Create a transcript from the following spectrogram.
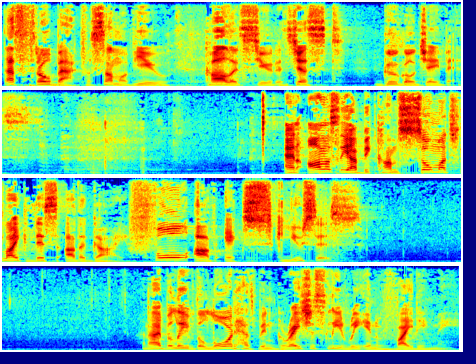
That's throwback for some of you college students. Just Google Jabez. And honestly, I've become so much like this other guy, full of excuses. And I believe the Lord has been graciously re inviting me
